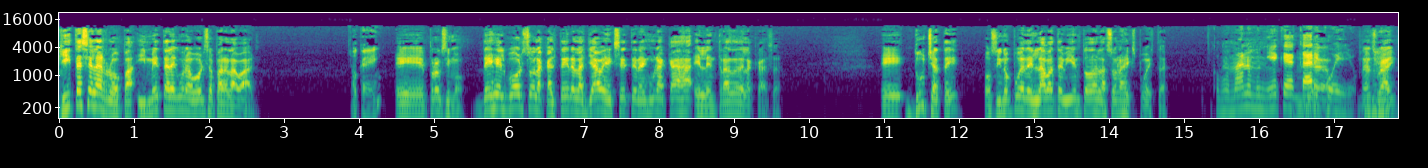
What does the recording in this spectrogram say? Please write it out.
Quítese la ropa y métala en una bolsa para lavar. Ok. Eh, próximo. Deje el bolso, la cartera, las llaves, etcétera, en una caja en la entrada de la casa. Eh, dúchate, o si no puedes, lávate bien todas las zonas expuestas. Como mano, muñeca, cara Yeah, y cuello. That's right.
